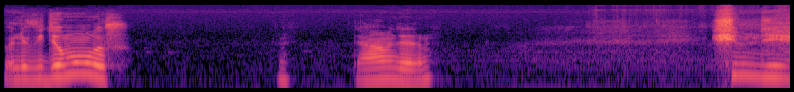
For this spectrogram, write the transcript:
Böyle video mu olur? Devam edelim. Şimdi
